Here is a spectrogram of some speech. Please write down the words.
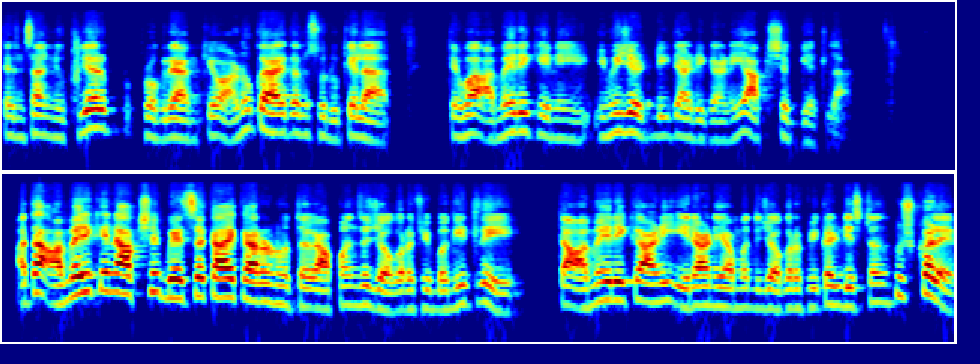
त्यांचा न्यूक्लिअर प्रोग्राम किंवा अणु कार्यक्रम सुरू केला, तेव्हा अमेरिकेने इमिजिएटली त्या ठिकाणी आक्षेप घेतला. आता अमेरिकेने आक्षेप घ्यायचं काय कारण होतं? आपण जर जॉग्रफी बघितली, तर अमेरिका आणि इराण यामध्ये जॉग्रफिकल डिस्टन्स पुष्कळ आहे.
